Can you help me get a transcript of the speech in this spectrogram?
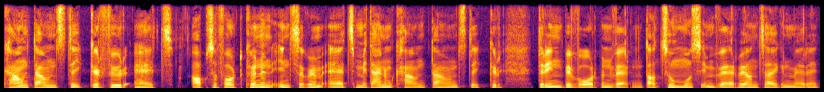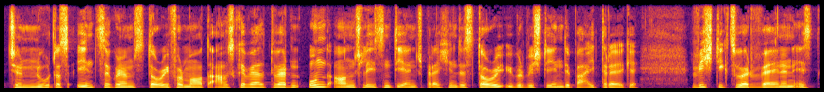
Countdown-Sticker für Ads. Ab sofort können Instagram-Ads mit einem Countdown-Sticker drin beworben werden. Dazu muss im Werbeanzeigenmanager nur das Instagram-Story-Format ausgewählt werden und anschließend die entsprechende Story über bestehende Beiträge. Wichtig zu erwähnen ist,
